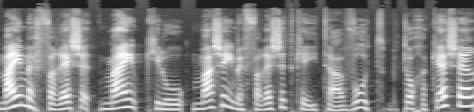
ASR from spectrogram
מה היא מפרשת, מה היא, כאילו, מה שהיא מפרשת כהתאהבות בתוך הקשר,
